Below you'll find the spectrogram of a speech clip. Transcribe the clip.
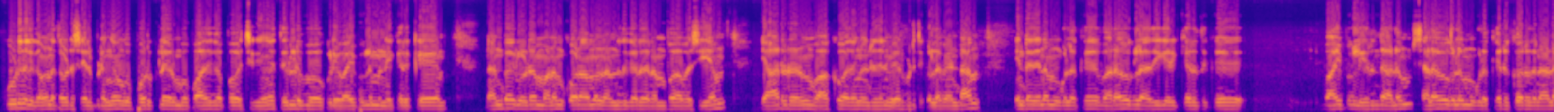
கூடுதல் கவனத்தோடு செயல்படுங்க. உங்கள் பொருட்களை ரொம்ப பாதுகாப்பாக வச்சுக்கோங்க. திருடு போகக்கூடிய வாய்ப்புகளும் இன்னைக்கு இருக்கு. நண்பர்களுடன் மனம் கோணாமல் நடந்துக்கிறது ரொம்ப அவசியம். யாருடனும் வாக்குவாதங்கள் ஏற்படுத்திக் கொள்ள வேண்டாம். இன்றைய தினம் உங்களுக்கு வரவுகள் அதிகரிக்கிறதுக்கு வாய்ப்புகள் இருந்தாலும் செலவுகளும் உங்களுக்கு இருக்கிறதுனால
